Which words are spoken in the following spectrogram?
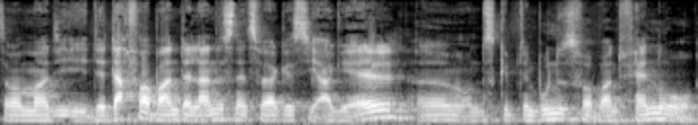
sagen wir mal, die, der Dachverband der Landesnetzwerke ist die AGL äh, und es gibt den Bundesverband FENRO.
